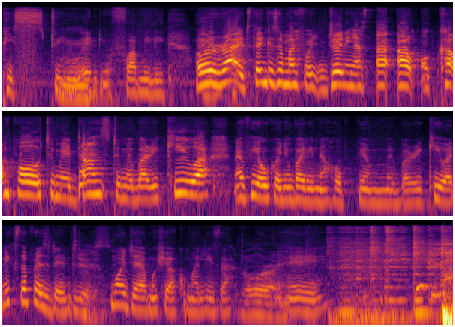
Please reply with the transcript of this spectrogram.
peace to mm. you and your family. All right. Thank you so much for joining us. Uh, um, Ocampo, tumedance, tumebarikiwa na pia uko nyumbani na hope pia mmebarikiwa. Next the president. Yes. Moja ya mwisho ya kumaliza. All right. Eh. Let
